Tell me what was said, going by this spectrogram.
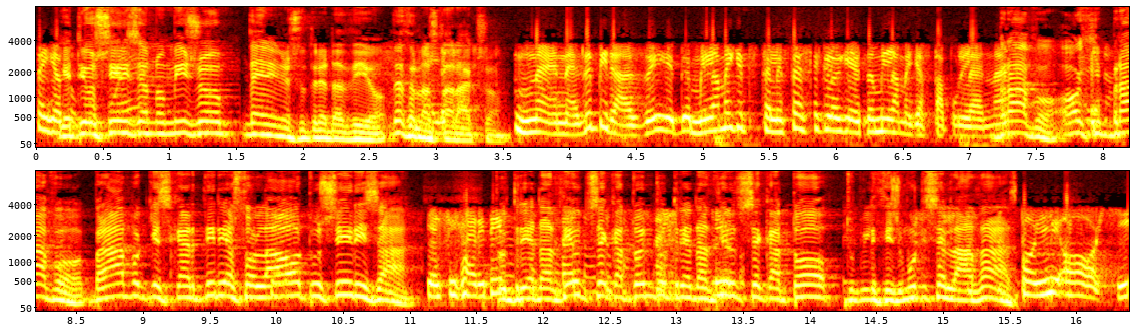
Για το Γιατί ο Πασόκ. ΣΥΡΙΖΑ νομίζω δεν είναι στο 32. Δεν θέλω να σου ταράξω. ναι, ναι, δεν πειράζει. Μιλάμε για τις τελευταίες εκλογές, δεν μιλάμε για αυτά που λένε. Μπράβο, όχι μπράβο. Μπράβο και συγχαρητήρια στο λαό του ΣΥΡΙΖΑ. Και συγχαρητήρια. Το 32% είναι το 32% του πληθυσμού της Ελλάδας. Πολύ, όχι,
